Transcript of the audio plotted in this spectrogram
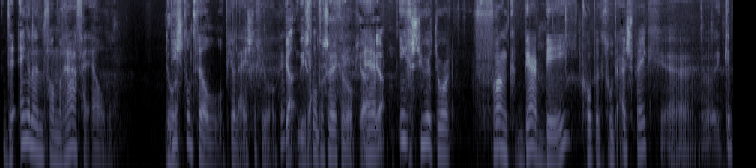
De Engelen van Die stond wel op je lijst, Giel, ook, hè? Ja, die stond er zeker op, ja. Eh, ja. Ingestuurd door Frank Berbé. Ik hoop dat ik het goed uitspreek. Eh, ik heb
